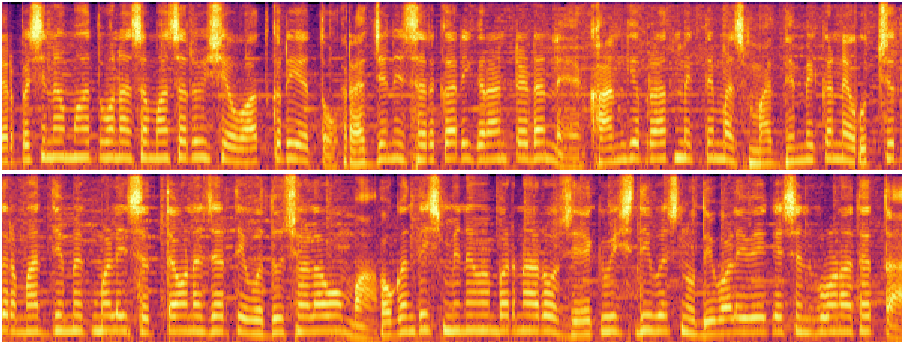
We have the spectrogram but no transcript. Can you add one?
ત્યાર પછીના મહત્વના સમાચાર વિશે વાત કરીએ તો રાજ્યની સરકારી ગ્રાન્ટેડ અને ખાનગી પ્રાથમિક તેમજ માધ્યમિક અને ઉચ્ચતર માધ્યમિક મળી સત્તાવન હજારથી વધુ શાળાઓમાં ઓગણત્રીસમી નવેમ્બરના રોજ એકવીસ દિવસનું દિવાળી વેકેશન પૂર્ણ થતા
